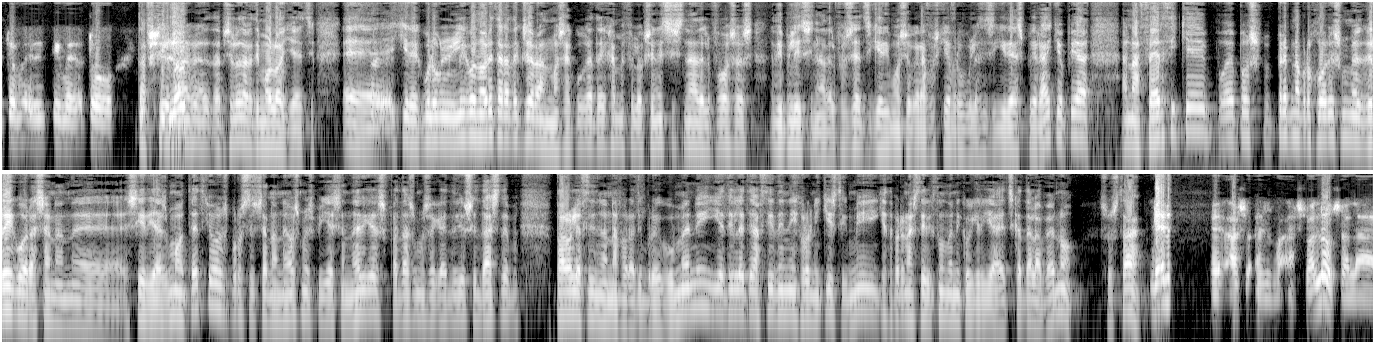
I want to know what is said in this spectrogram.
το, το, το, τα, ψηλότερα, τα ψηλότερα τιμολόγια. Έτσι. Ε, ναι. Κύριε Κούλογλου, λίγο νωρίτερα δεν ξέρω αν μας ακούγατε. Είχαμε φιλοξενήσει συνάδελφό σας, διπλή συνάδελφο, έτσι και δημοσιογράφος και ευρωβουλευτής, την κυρία Σπυράκη, η οποία αναφέρθηκε ε, πως πρέπει να προχωρήσουμε γρήγορα σε έναν ε, σχεδιασμό τέτοιο προς τις ανανεώσιμες πηγές ενέργειας. Φαντάζομαι σε κάτι τέτοιο συντάσσετε παρόλη αυτή την αναφορά την προηγούμενη, γιατί λέτε αυτή δεν είναι η χρονική στιγμή και θα πρέπει να στηριχθούν τα νοικοκυριά. Έτσι καταλαβαίνω. Σωστά; Ναι, ναι. Ε, ασ, ασφαλώς, αλλά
